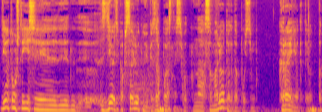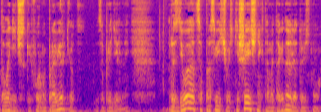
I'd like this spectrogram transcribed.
Дело в том, что если э, сделать абсолютную безопасность вот на самолетах, допустим, крайне вот этой вот патологической формы проверки, вот запредельной, раздеваться, просвечивать кишечник там и так далее, то есть, ну,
